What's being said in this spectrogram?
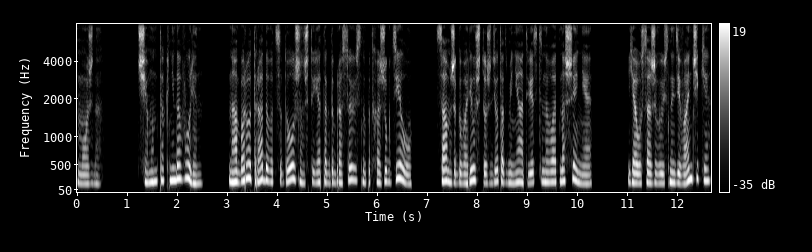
Можно. Чем он так недоволен? Наоборот, радоваться должен, что я так добросовестно подхожу к делу. Сам же говорил, что ждет от меня ответственного отношения. Я усаживаюсь на диванчике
